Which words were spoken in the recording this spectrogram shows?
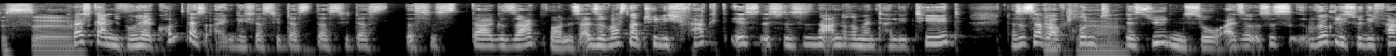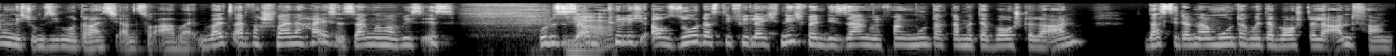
Das, äh, Ich weiß gar nicht, woher kommt das eigentlich, dass sie das, dass sie das, dass es da gesagt worden ist. Also was natürlich Fakt ist, ist, es ist eine andere Mentalität. Das ist aber Ja, aufgrund klar. des Südens so. Also es ist wirklich so, die fangen nicht um 7.30 Uhr an zu arbeiten, weil es einfach schweineheiß ist, sagen wir mal, wie es ist. Und es ist Ja. auch natürlich auch so, dass die vielleicht nicht, wenn die sagen, wir fangen Montag dann mit der Baustelle an, dass die dann am Montag mit der Baustelle anfangen,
